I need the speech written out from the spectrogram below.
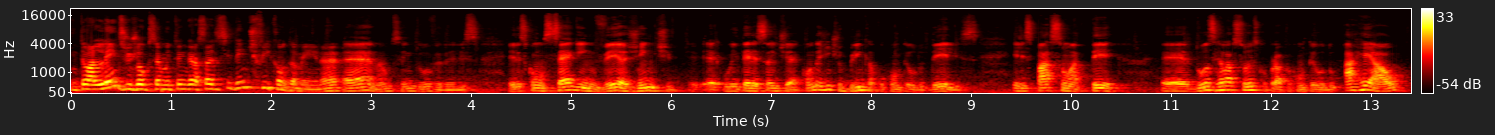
Então, além de o jogo ser muito engraçado, eles se identificam também, né? É, não, sem dúvida. Eles, eles conseguem ver a gente. é, o interessante é, quando a gente brinca com o conteúdo deles, eles passam a ter é, duas relações com o próprio conteúdo. A real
